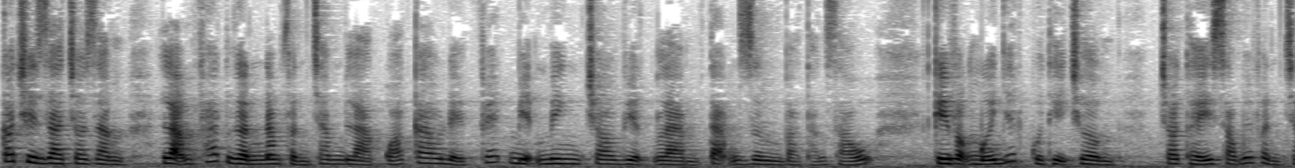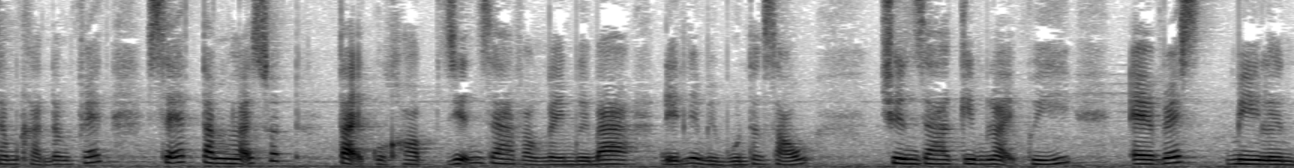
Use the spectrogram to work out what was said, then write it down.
Các chuyên gia cho rằng lạm phát gần 5% là quá cao để phép biện minh cho việc làm tạm dừng vào tháng 6. Kỳ vọng mới nhất của thị trường cho thấy 60% khả năng Fed sẽ tăng lãi suất tại cuộc họp diễn ra vào ngày 13 đến ngày 14 tháng 6. Chuyên gia kim loại quý Everest Millen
